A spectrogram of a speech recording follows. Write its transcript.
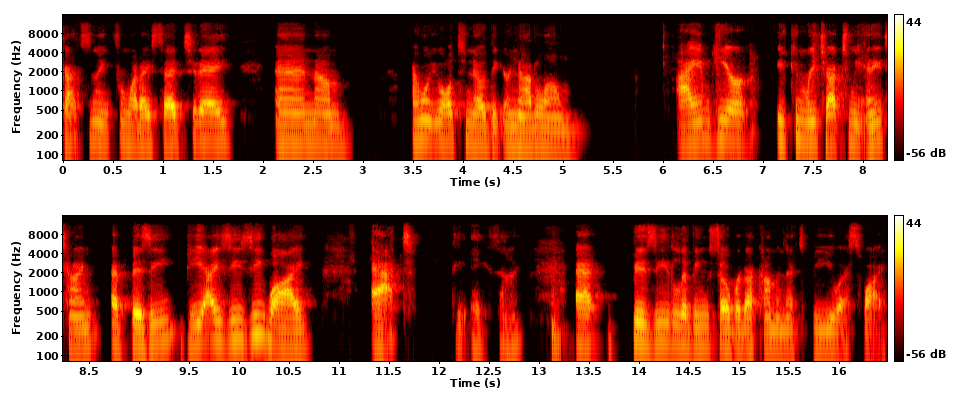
got something from what I said today, and um, I want you all to know that you're not alone. I am here. You can reach out to me anytime at busy b i z z y at the a sign at busylivingsober.com, and that's B U S Y.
